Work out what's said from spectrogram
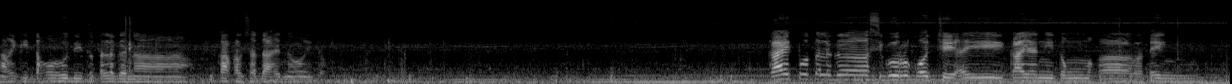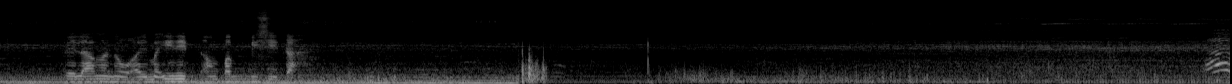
nakikita ko ho dito talaga na kakalsadahin ho ito. Kahit po talaga siguro kotse ay kaya nitong makarating kailangan ho ay mainit ang pagbisita Ah,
